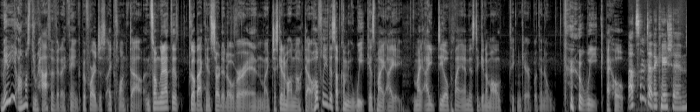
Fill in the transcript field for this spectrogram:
maybe almost through half of it, I think, before I just I clunked out. And so I'm gonna have to go back and start it over and like just get them all knocked out. Hopefully this upcoming week is my I my ideal plan is to get them all taken care of within a, a week. I hope. that's some dedication.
